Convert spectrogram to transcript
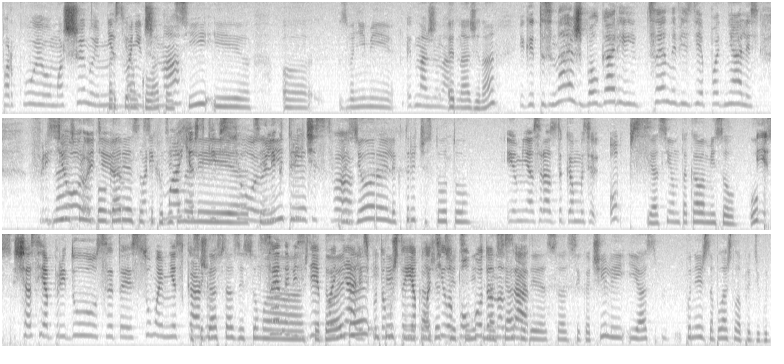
Паркую машину, и мне Паркирам звонит жена, си и а, звъни ми одна жена, една жена. и говорит, ты знаешь, в Болгарии цены везде поднялись, фризер, Знаешь в эти са се парикмахерские, все, цените, электричество. Фризьора, електричеството. И у меня сразу такая мысль, опс, аз имам такава мисъл. Упс. сейчас я приду с этой суммой, мне скажут, цены везде ще дойда поднялись, потому что я платила полгода назад. и аз, понеже год-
